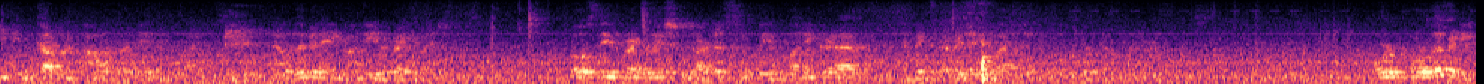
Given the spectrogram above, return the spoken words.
keeping government out of our daily lives and eliminating unneeded regulations. Most of these regulations are just simply a money grab and makes everyday life difficult for Benton residents. More, more liberty,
